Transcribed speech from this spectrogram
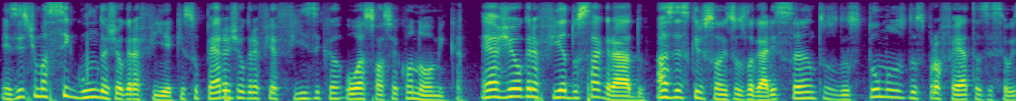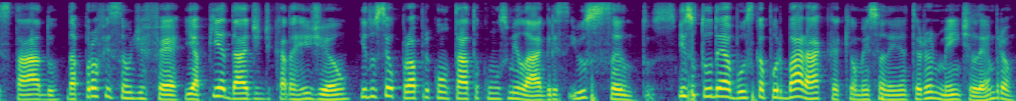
Existe uma segunda geografia que supera a geografia física ou a socioeconômica. É a geografia do sagrado. As descrições dos lugares santos, dos túmulos dos profetas e seu estado, da profissão de fé e a piedade de cada região e do seu próprio contato com os milagres e os santos. Isso tudo é a busca por Baraka que eu mencionei anteriormente, lembram?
